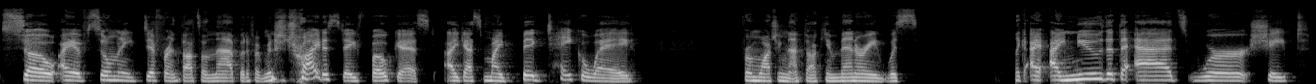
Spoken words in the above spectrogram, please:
So i have so many different thoughts on that but if i'm going to try to stay focused i guess my big takeaway from watching that documentary was like i, I knew that the ads were shaped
